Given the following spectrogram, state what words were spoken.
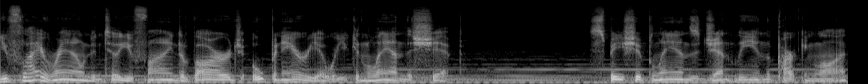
You fly around until you find a large open area where you can land the ship. Spaceship lands gently in the parking lot,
